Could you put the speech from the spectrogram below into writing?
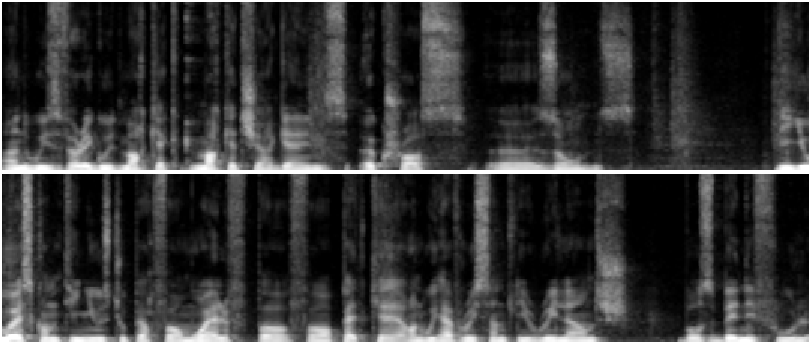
and with very good market share gains across uh, zones. The U.S. continues to perform well for pet care, and we have recently relaunched both Beneful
